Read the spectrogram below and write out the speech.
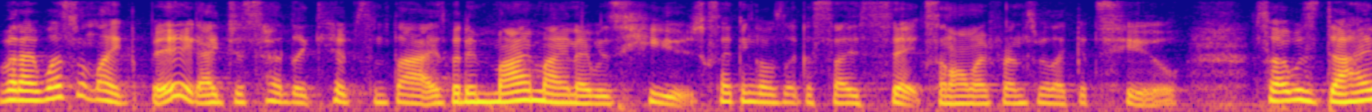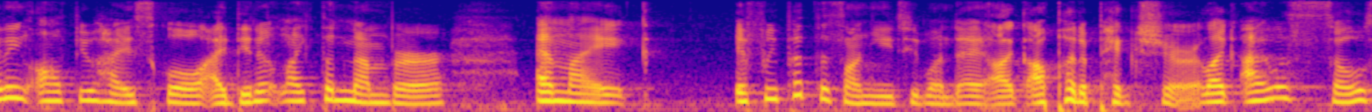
but I wasn't like big. I just had like hips and thighs. But in my mind, I was huge because I think I was like a size six, and all my friends were like a two. So I was dieting all through high school. I didn't like the number, and like if we put this on YouTube one day, like I'll put a picture. Like I was so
